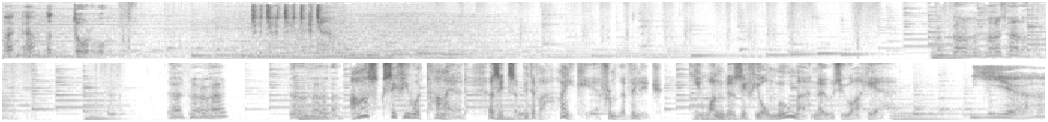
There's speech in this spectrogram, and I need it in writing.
I am adorable. Chicka chicka chicka chicka chow. Asks if you were tired, as it's a bit of a hike here from the village. He wonders if your Muma knows you are here. Yeah.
